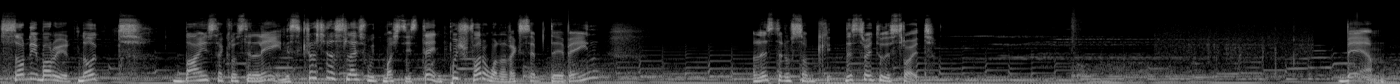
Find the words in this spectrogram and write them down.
Thorny barrier, not binds across the lane. Scratch and slice with much disdain. Push forward and accept the pain. Unless there some... Let's try to destroy it. Bam.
